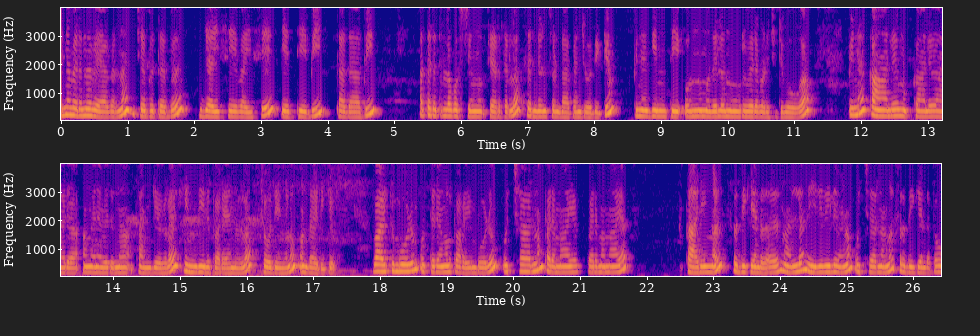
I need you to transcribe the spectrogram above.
പിന്നെ വരുന്ന വ്യാകരണം ജബ് തബ് ജൈസേ വൈസേ എത്തിബി തദാബി അത്തരത്തിലുള്ള ക്വസ്റ്റ്യൻ ചേർത്തുള്ള സെന്റൻസ് ഉണ്ടാക്കാൻ ചോദിക്കും. പിന്നെ ഗിൻതി ഒന്ന് മുതൽ നൂറ് വരെ പഠിച്ചിട്ട് പോവുക. പിന്നെ കാൽ മുക്കാൽ അര അങ്ങനെ വരുന്ന സംഖ്യകൾ ഹിന്ദിയിൽ പറയാനുള്ള ചോദ്യങ്ങളും ഉണ്ടായിരിക്കും. വായിക്കുമ്പോഴും ഉത്തരങ്ങൾ പറയുമ്പോഴും ഉച്ചാരണം പരമായ പരമമായ കാര്യങ്ങൾ ശ്രദ്ധിക്കേണ്ടത്. അതായത് നല്ല രീതിയിൽ വേണം ഉച്ചാരണങ്ങൾ ശ്രദ്ധിക്കേണ്ടത്. അപ്പോൾ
